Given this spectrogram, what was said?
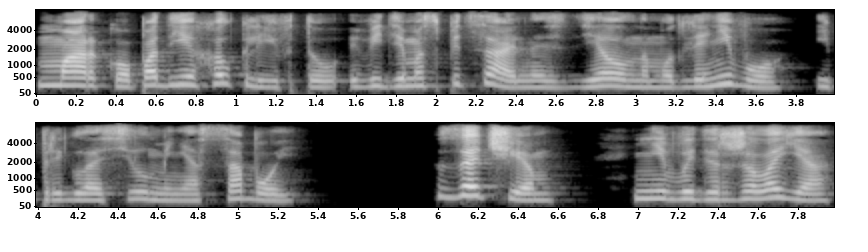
Марко подъехал к лифту, видимо, специально сделанному для него, и пригласил меня с собой. «Зачем?» – не выдержала я.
